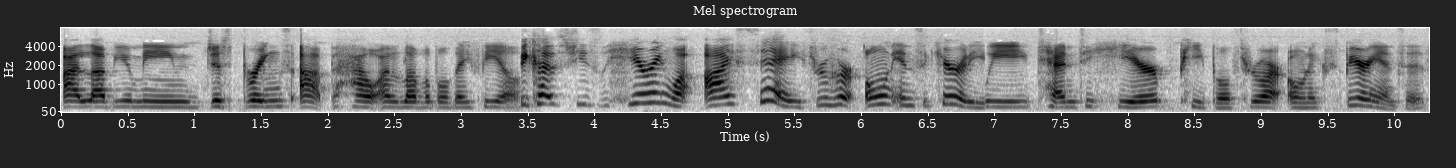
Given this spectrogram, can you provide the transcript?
I love you mean just brings up how unlovable they feel. Because she's hearing what I say through her own insecurity. We tend to hear people through our own experiences.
